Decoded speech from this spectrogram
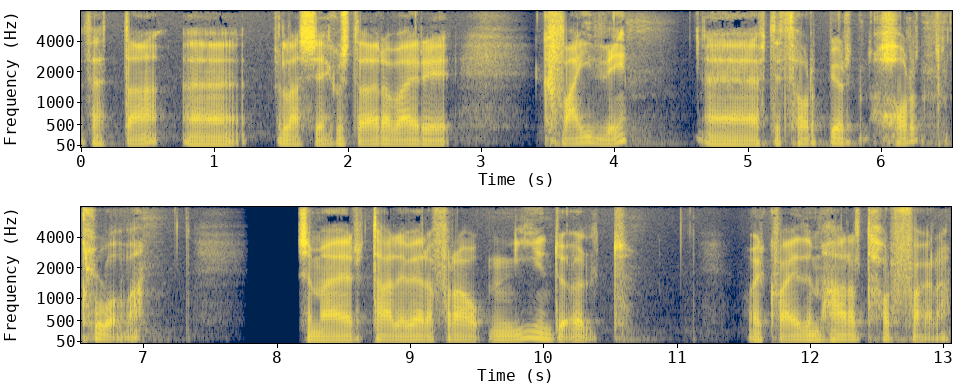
þetta uh, las ég eitthvað staðar að væri kvæði uh, eftir Þorbjörn Hornklofa sem að er talið vera frá nýjundu öld og er kvæði um Harald Hárfagra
